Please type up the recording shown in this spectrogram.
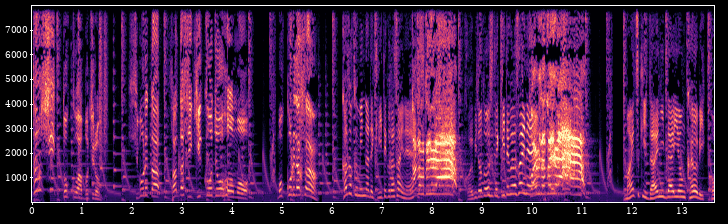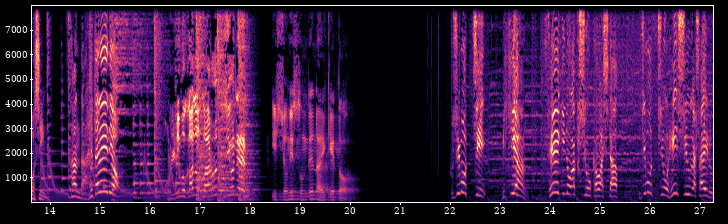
楽しい特攻はもちろん、絞れた参加し気候情報も、もっこりたくさん。家族みんなで聞いてくださいね。家。族と言うな恋人同士で聞いてくださいね。恋人と言うな毎月第2第4火曜日更新。サンダヘテレイディオ。俺にも家族あるっちゅうねん。一緒に住んでないけど。藤もっちミキアン正義の握手を交わした。藤もっちの編集が冴える。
